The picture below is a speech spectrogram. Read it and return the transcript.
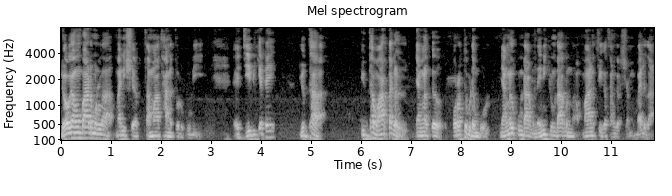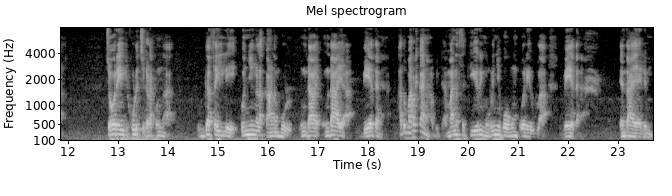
ലോകമെമ്പാടുമുള്ള മനുഷ്യർ സമാധാനത്തോടു കൂടി ജീവിക്കട്ടെ. യുദ്ധ യുദ്ധവാർത്തകൾ ഞങ്ങൾക്ക് പുറത്തുവിടുമ്പോൾ ഞങ്ങൾക്കുണ്ടാകുന്ന എനിക്കുണ്ടാകുന്ന മാനസിക സംഘർഷം വലുതാണ്. ചോരയിൽ കുളിച്ചു കിടക്കുന്ന ഗസയിലെ കുഞ്ഞുങ്ങളെ കാണുമ്പോൾ ഉണ്ടാ ഉണ്ടായ വേദന. അത് മറക്കാനാവില്ല. മനസ്സ് കീറി മുറിഞ്ഞു പോകും പോലെയുള്ള വേദന. എന്തായാലും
